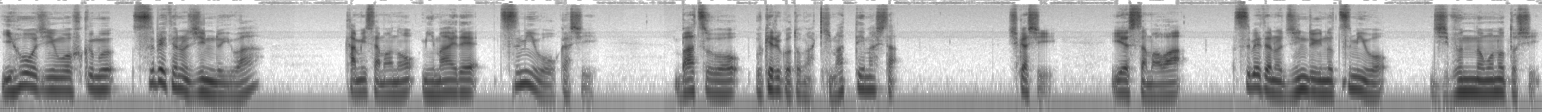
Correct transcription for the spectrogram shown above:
違法人を含むすべての人類は神様の見前で罪を犯し罰を受けることが決まっていました。しかしイエス様はすべての人類の罪を自分のものとし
